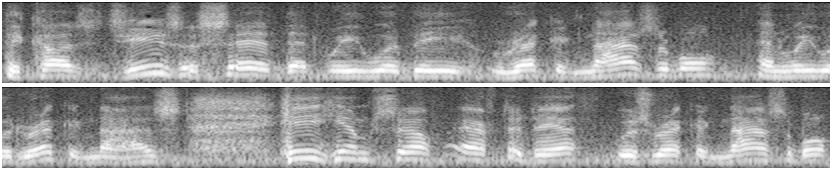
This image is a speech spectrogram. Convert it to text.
because Jesus said that we would be recognizable and we would recognize. He himself after death was recognizable.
